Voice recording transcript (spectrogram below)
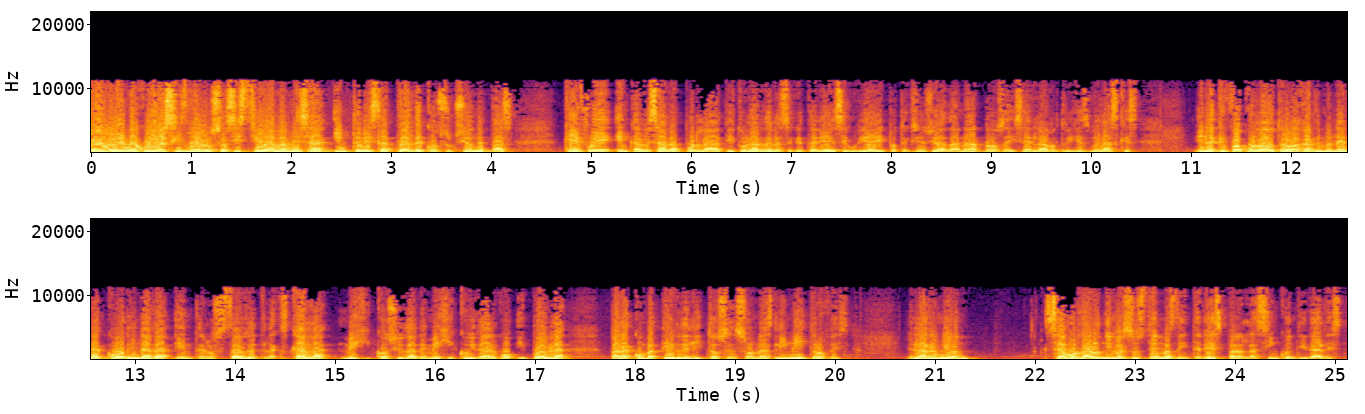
senadora Lorena Cuellar Cisneros asistió a la Mesa Interestatal de Construcción de Paz que fue encabezada por la titular de la Secretaría de Seguridad y Protección Ciudadana, Rosa Isela Rodríguez Velázquez, en la que fue acordado trabajar de manera coordinada entre los estados de Tlaxcala, México, Ciudad de México, Hidalgo y Puebla para combatir delitos en zonas limítrofes. En la reunión se abordaron diversos temas de interés para las cinco entidades.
